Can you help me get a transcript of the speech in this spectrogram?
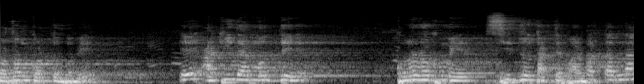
গঠন করতে হবে। এই আকিদার মধ্যে কোন রকমের ছিদ্র থাকতে পারতাম না।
